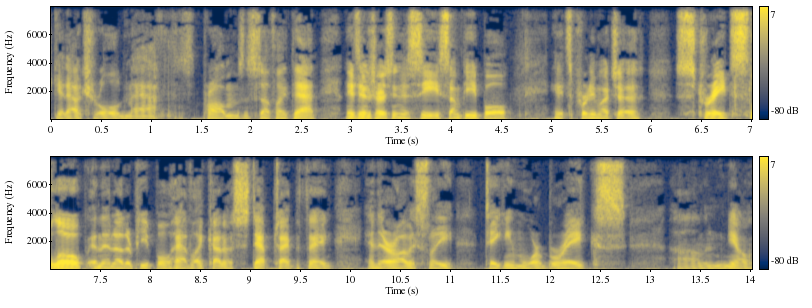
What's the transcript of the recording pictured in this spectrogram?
Get out your old math problems and stuff like that. It's interesting to see some people it's pretty much a straight slope and then other people have like kind of a step type of thing and they're obviously taking more breaks. Um, and you know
